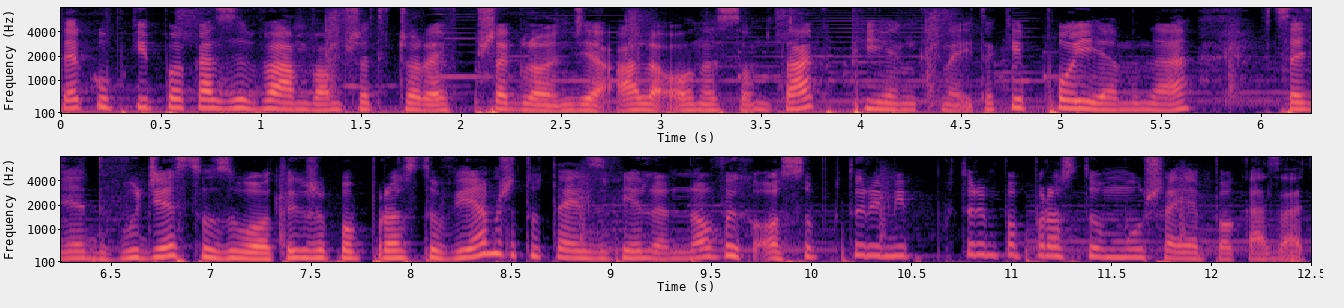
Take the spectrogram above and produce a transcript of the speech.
Te kubki pokazywałam Wam przedwczoraj w przeglądzie, ale one są tak piękne i takie pojemne w cenie 20 zł, że po prostu wiem, że tutaj jest wiele nowych osób, którymi, którym po prostu muszę je pokazać.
